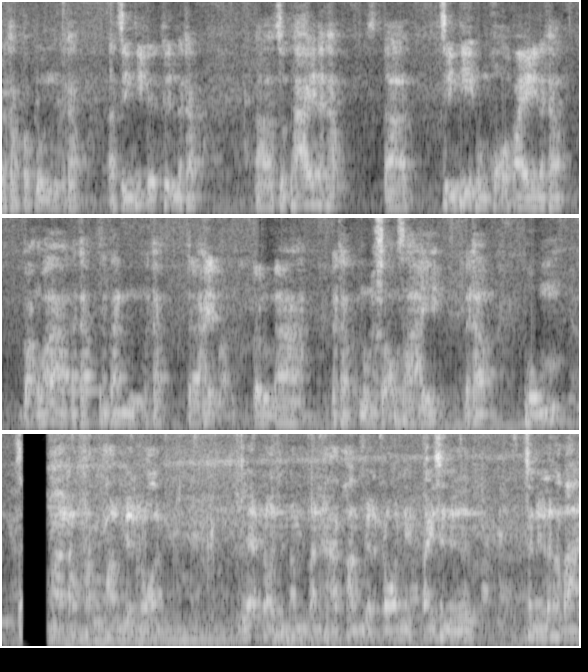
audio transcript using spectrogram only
นะครับขอบคุณนะครับอ่าสิ่งที่เกิดขึ้นนะครับอ่าสุดท้ายนะครับอ่า สิ่งที่ผมขอไปนะครับ หวังว่านะครับท่านท่านนะครับจะให้กรุณานะครับหนุนสองสายนะครับ ผมมารับฟังความเดือดร้อน และเราจะนำปัญหาความเดือดร้อนเนี่ยไปเสนอเสนอรัฐบาล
